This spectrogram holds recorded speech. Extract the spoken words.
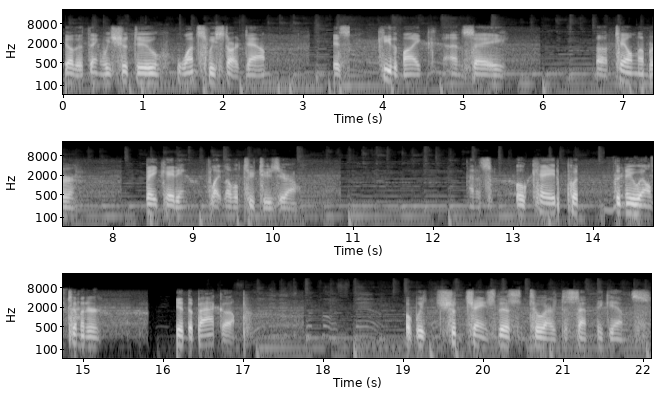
The other thing we should do once we start down is key the mic and say uh, tail number vacating flight level 220. And it's okay to put the new altimeter in the backup, but we should change this until our descent begins,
